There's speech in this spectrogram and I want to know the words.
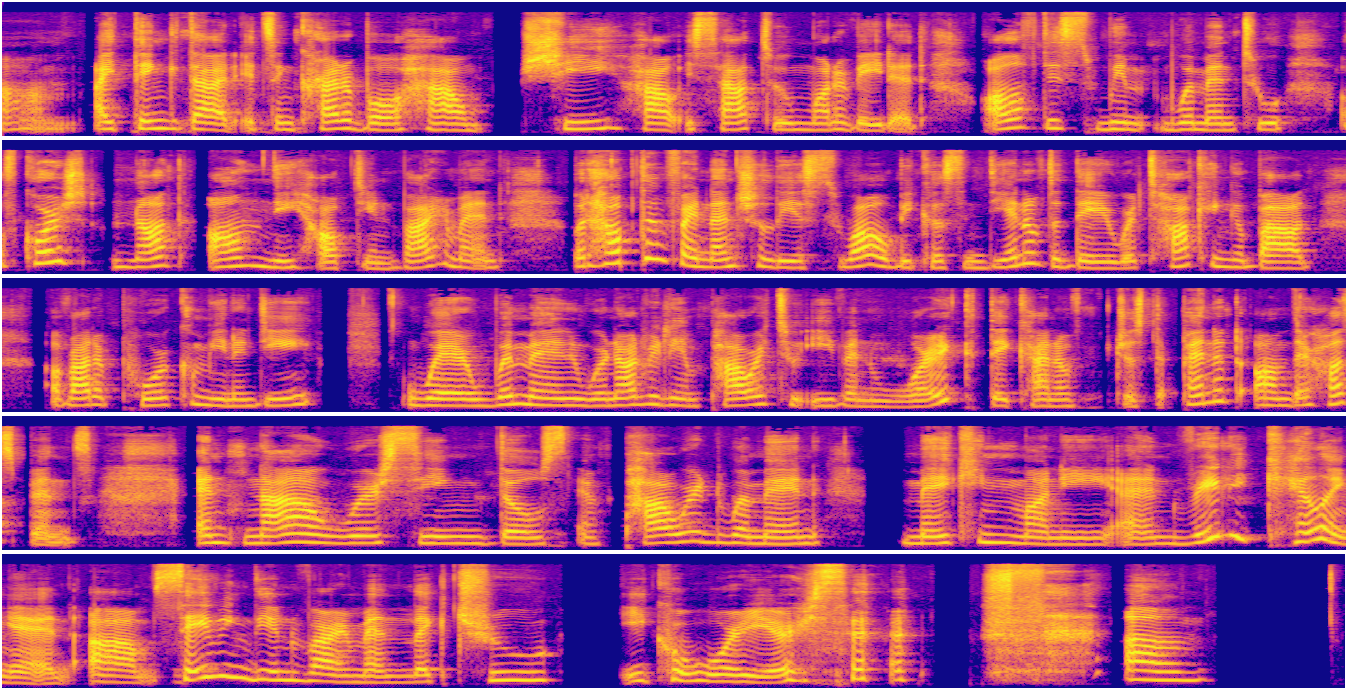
Um, I think that it's incredible how she, how Isatou motivated all of these women to, of course, not only help the environment, but help them financially as well. Because in the end of the day, we're talking about a rather poor community where women were not really empowered to even work. They kind of just depended on their husbands. And now we're seeing those empowered women making money and really killing it, um, saving the environment like true eco warriors. um,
